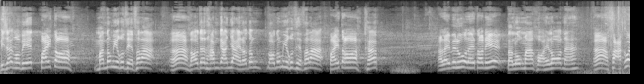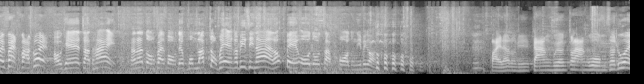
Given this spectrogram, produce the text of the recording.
มิชชั่นคอมพลีทไปต่อมันต้องมีคนเสียสละเออเราจะทำการใหญ่เราต้องเราต้องมีคนเสียสละไปต่อครับ อะไรไม่รู้อะไรตอนนี้ แต่ลงมาขอให้รอดนะอ่าฝากด้วยแฟดฝากด้วยโอเค จัดให้ทางด้านตัวของแฟนบอกเดี๋ยวผมรับจบให้เองครับพี่ซีน่าแล้วเบโอโดนสับคอตรงนี้ไปก่อน ไปแล้วตรงนี้ กลางเมืองกลางวงซะด้วย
